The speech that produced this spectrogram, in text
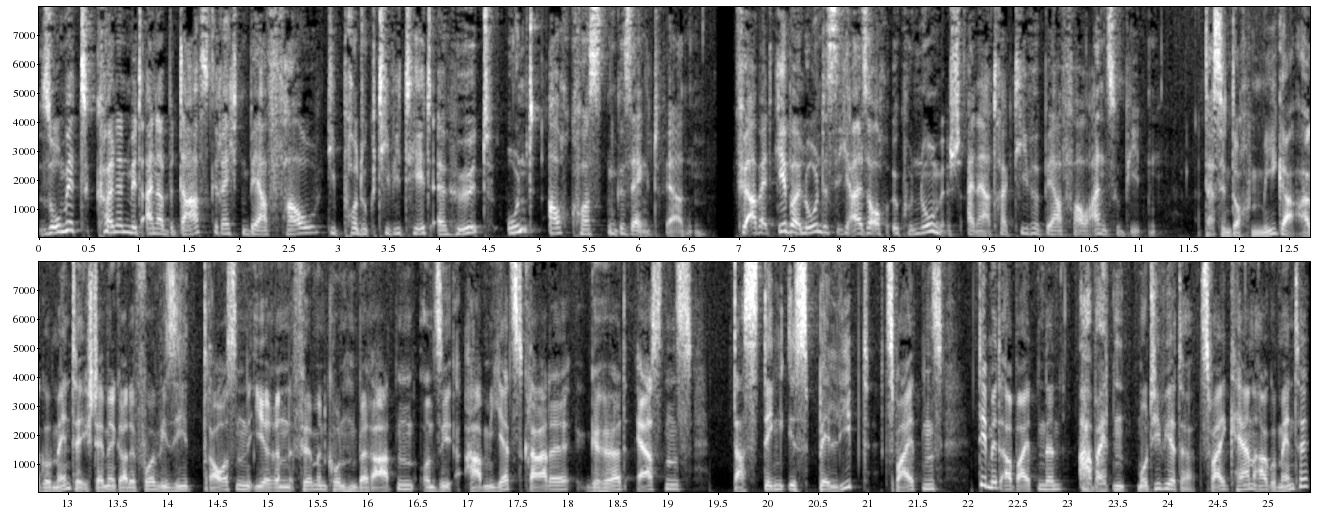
Somit können mit einer bedarfsgerechten BAV die Produktivität erhöht und auch Kosten gesenkt werden. Für Arbeitgeber lohnt es sich also auch ökonomisch, eine attraktive BAV anzubieten. Das sind doch mega Argumente. Ich stelle mir gerade vor, wie Sie draußen Ihren Firmenkunden beraten und Sie haben jetzt gerade gehört, erstens, das Ding ist beliebt. Zweitens, die Mitarbeitenden arbeiten motivierter. Zwei Kernargumente.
